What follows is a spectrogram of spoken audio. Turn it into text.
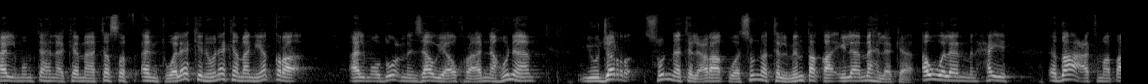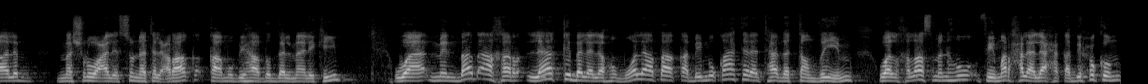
الممتهنة كما تصف أنت. ولكن هناك من يقرأ الموضوع من زاوية أخرى أن هنا يجر سنة العراق وسنة المنطقة إلى مهلكة. أولا من حيث إضاعة مطالب مشروعة لسنة العراق قاموا بها ضد المالكي. ومن باب آخر لا قبل لهم ولا طاقة بمقاتلة هذا التنظيم. والخلاص منه في مرحلة لاحقة بحكم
